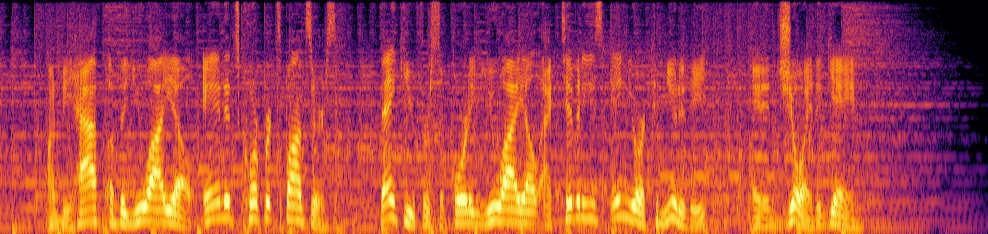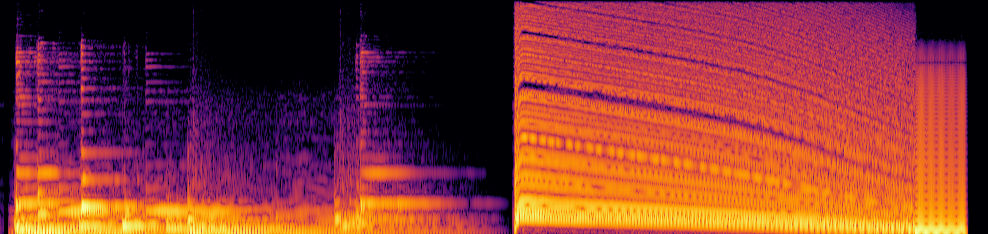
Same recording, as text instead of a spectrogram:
On behalf of the UIL and its corporate sponsors, thank you for supporting UIL activities in your community and enjoy the game.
